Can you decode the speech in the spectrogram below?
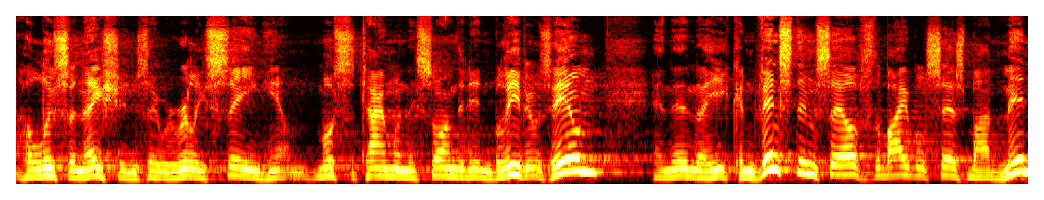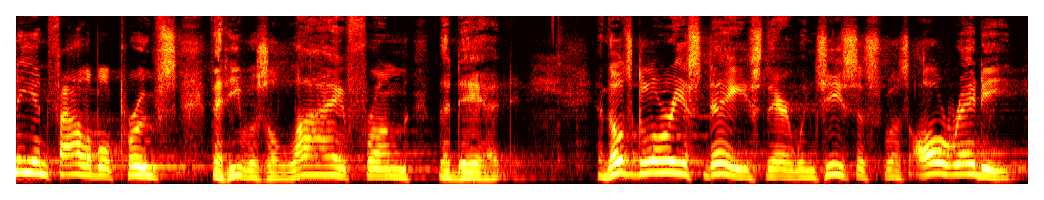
hallucinations. They were really seeing him. Most of the time, when they saw him, they didn't believe it was him. And then he convinced themselves, the Bible says, by many infallible proofs that he was alive from the dead. And those glorious days there when Jesus was already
